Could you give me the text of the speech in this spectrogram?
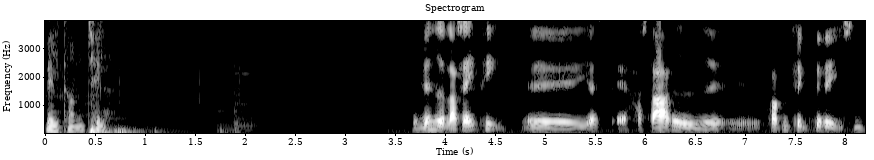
Velkommen til. Jamen, jeg hedder Lars A.P. Øh, jeg har startet øh, fucking flink-bevægelsen,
